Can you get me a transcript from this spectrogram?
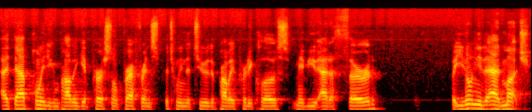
at that point, you can probably get personal preference between the two. They're probably pretty close. Maybe you add a third, but you don't need to add much.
